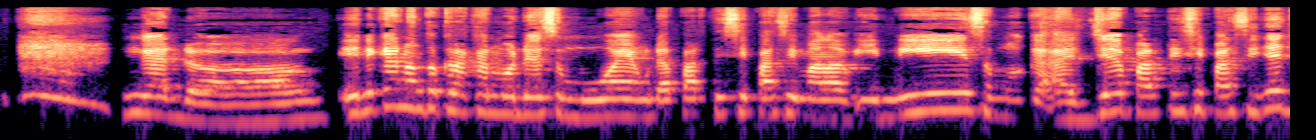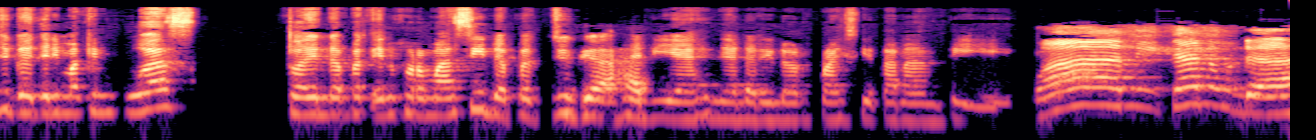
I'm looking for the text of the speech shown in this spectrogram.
Enggak dong. Ini kan untuk rekan muda semua yang udah partisipasi malam ini. Semoga aja partisipasinya juga jadi makin puas. Selain dapat informasi, dapat juga hadiahnya dari door prize kita nanti. Wah, nih kan udah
